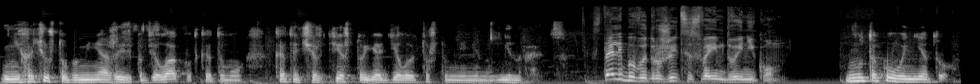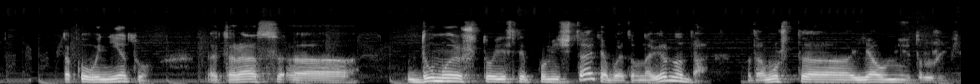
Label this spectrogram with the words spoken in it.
не хочу, чтобы меня жизнь подвела вот к этому, к этой черте, что я делаю то, что мне не, не нравится. Стали бы вы дружить со своим двойником? Ну, такого нету. Такого нету. Это раз. Э, думаю, что если помечтать об этом, наверное, да. Потому что я умею дружить.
